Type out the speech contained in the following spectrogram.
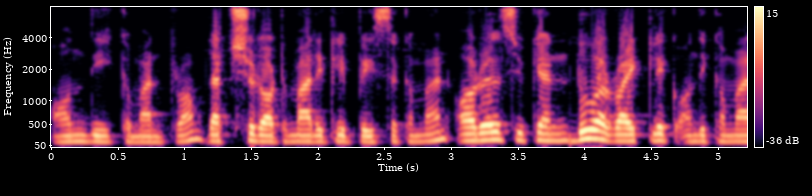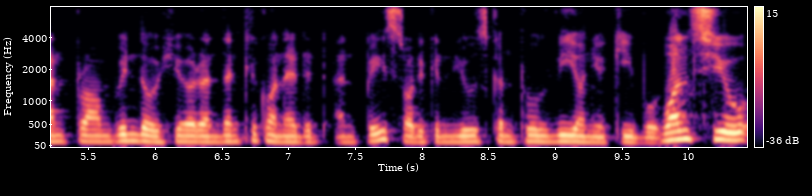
on the command prompt that should automatically paste the command. Or else you can do a right click on the command prompt window here and then click on edit and paste or you can use control V on your keyboard. Once you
